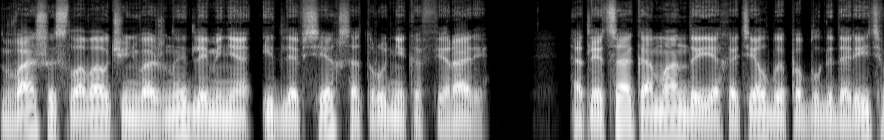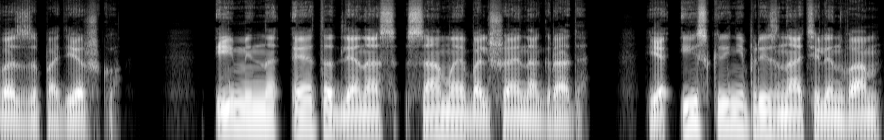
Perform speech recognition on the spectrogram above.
Ваши слова очень важны для меня и для всех сотрудников Феррари. От лица команды я хотел бы поблагодарить вас за поддержку. Именно это для нас самая большая награда. Я искренне признателен вам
